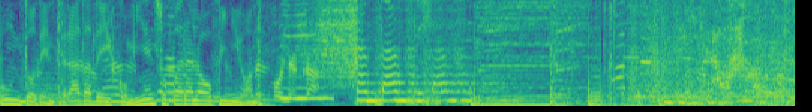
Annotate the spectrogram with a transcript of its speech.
punto de entrada del comienzo para la opinión. Cantante. Conseguí trabajo.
